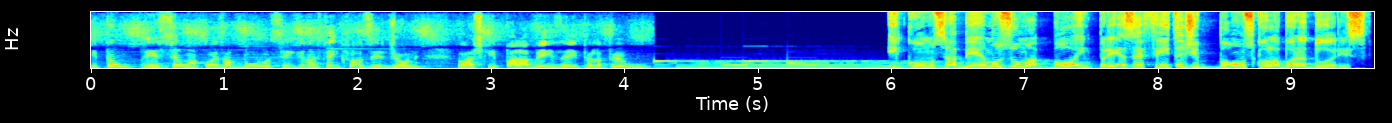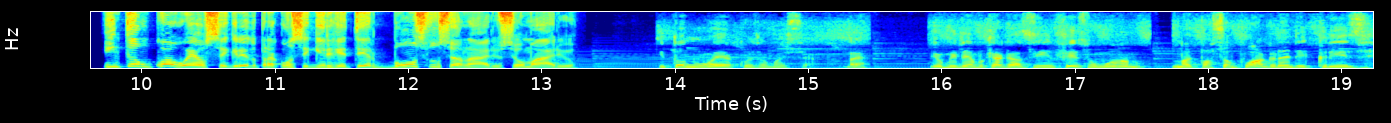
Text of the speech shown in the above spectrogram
Então, isso é uma coisa boa assim, que nós temos que fazer, Johnny. Eu acho que parabéns aí pela pergunta. E como sabemos, uma boa empresa é feita de bons colaboradores. Então, qual é o segredo para conseguir reter bons funcionários, seu Mário? Então não é a coisa mais certa, né? Eu me lembro que a Gazin fez um ano, nós passamos por uma grande crise.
